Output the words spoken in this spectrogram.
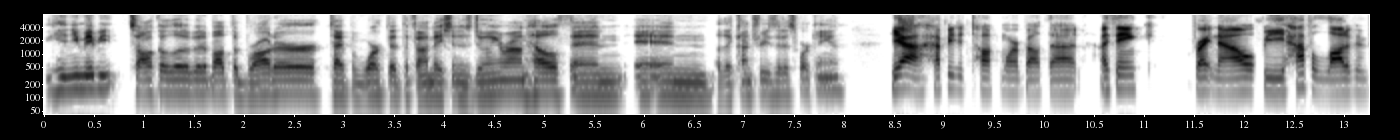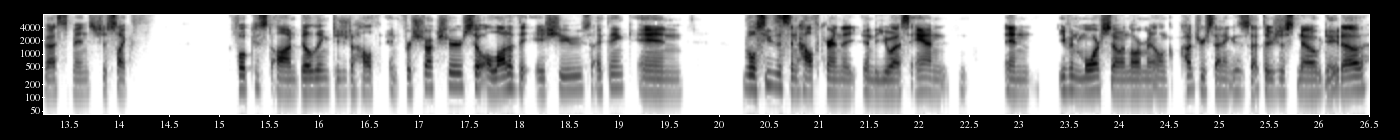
can you maybe talk a little bit about the broader type of work that the foundation is doing around health and in the countries that it's working in? Yeah, happy to talk more about that. I think right now we have a lot of investments just like focused on building digital health infrastructure. So a lot of the issues I think in we'll see this in healthcare in the in the US and and even more so in lower middle income country settings is that there's just no data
